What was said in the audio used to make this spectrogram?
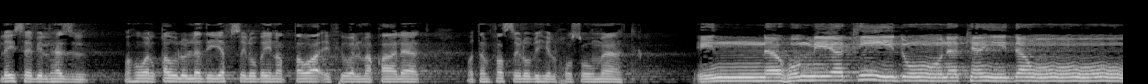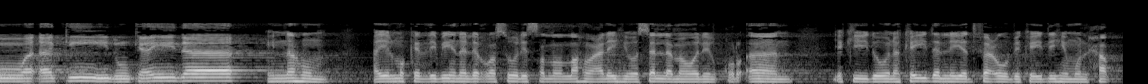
ليس بالهزل وهو القول الذي يفصل بين الطوائف والمقالات وتنفصل به الخصومات. إنهم يكيدون كيدا وأكيد كيدا. إنهم أي المكذبين للرسول صلى الله عليه وسلم وللقرآن يكيدون كيدا ليدفعوا بكيدهم الحق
